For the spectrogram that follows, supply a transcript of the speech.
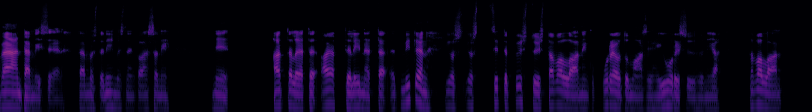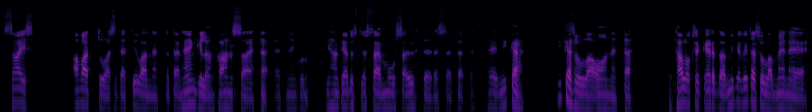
vääntämiseen tämmöisten ihmisten kanssa, niin, niin ajattelin, että, ajattelin, että, että miten, jos, jos sitten pystyisi tavallaan niin kuin pureutumaan siihen juurisyyhyn ja tavallaan saisi avattua sitä tilannetta tämän henkilön kanssa, että, että niin kuin ihan tietysti jossain muussa yhteydessä, että, että hei, mikä, mikä sulla on, että, että haluatko kertoa, mikä, mitä sulla menee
